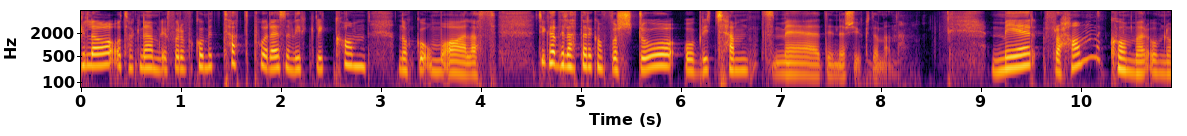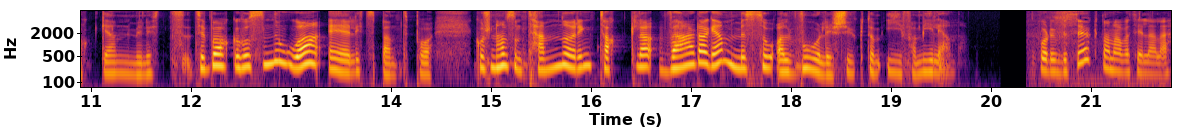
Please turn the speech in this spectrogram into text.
glad og takknemlig for å få komme tett på de som virkelig kan noe om ALS, slik at de lettere kan forstå og bli kjent med denne sykdommen. Mer fra han kommer om noen minutter. Tilbake hos Noah er jeg litt spent på hvordan han som tenåring takler hverdagen med så alvorlig sykdom i familien. Får du besøkt han av og til, eller?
